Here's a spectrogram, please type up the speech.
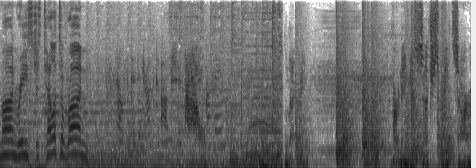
Come on, Rhys, just tell it to run. Self-destruct option Ow. available. Let me. Parting is such sweet sorrow.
